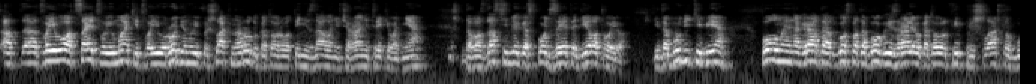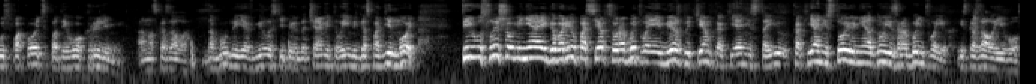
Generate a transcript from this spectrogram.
от, от твоего отца и твою мать и твою родину и пришла к народу, которого ты не знала ни вчера, ни третьего дня. Да воздаст тебе Господь за это дело твое, и да будет тебе полная награда от Господа Бога Израилева, которого ты пришла, чтобы успокоиться под его крыльями. Она сказала, да буду я в милости перед очами твоими, господин мой, ты услышал меня и говорил по сердцу рабы твоей между тем, как я не стою, как я не стою ни одной из рабынь твоих. И сказала его,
